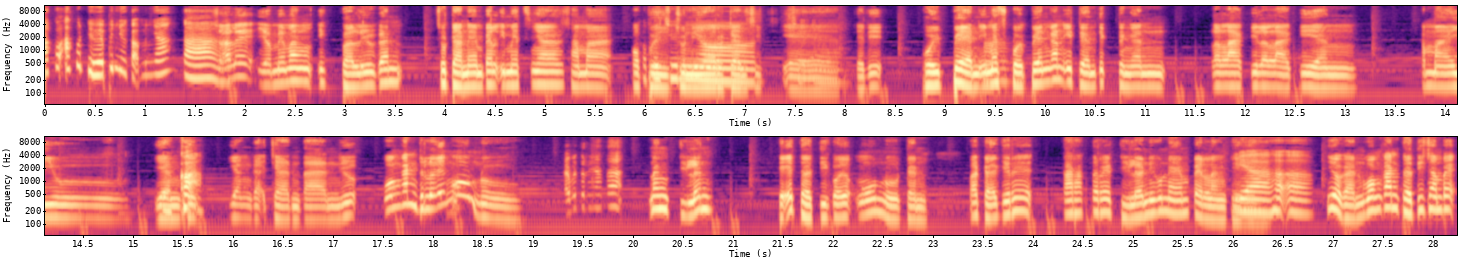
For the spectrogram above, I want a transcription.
aku aku dewe pun juga menyangka Soalnya ya memang Iqbal itu kan sudah nempel image-nya sama Kobe Kobe Junior, Junior, dan CCR. CCR. Jadi boy band, image Ah. boy band kan identik dengan lelaki-lelaki yang kemayu, yang yang enggak jantan. Yuk, wong kan dulu ngono. Tapi ternyata nang Dilan dia dadi koyok ngono dan pada akhirnya karakternya Dilan itu nempel nang dia. iya heeh. Iya kan, wong kan dadi sampai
